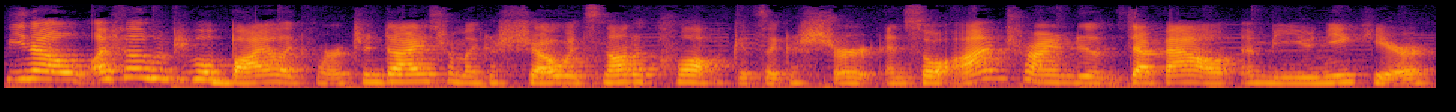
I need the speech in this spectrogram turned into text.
you know, I feel like when people buy like merchandise from like a show, it's not a clock, it's like a shirt. And so I'm trying to step out and be unique here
